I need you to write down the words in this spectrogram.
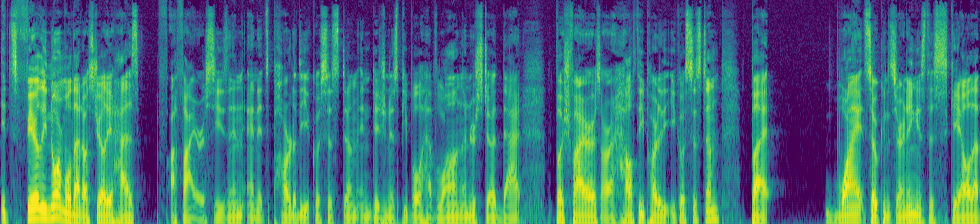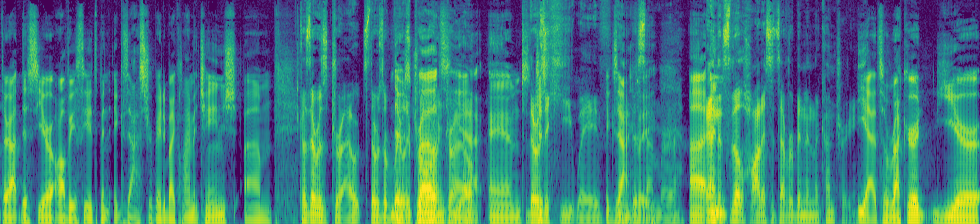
it's fairly normal that Australia has a fire season and it's part of the ecosystem. Indigenous people have long understood that bushfires are a healthy part of the ecosystem, but why it's so concerning is the scale that they're at this year. Obviously, it's been exacerbated by climate change. Um, Because there was droughts. There was a really prolonged droughts, drought. yeah, and There was a heat wave Exactly. in December, Uh, and, and- it's the hottest it's ever been in the country. yeah, it's a record year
